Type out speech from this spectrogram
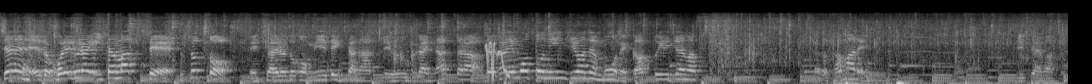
じゃあね、えー、とこれぐらい炒まってちょっと、え、茶色いとこも見えてきたなっていうぐらいになったらじゃがいもと人参はねもうねガッと入れちゃいます。あと玉ねぎ。入れちゃいます。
